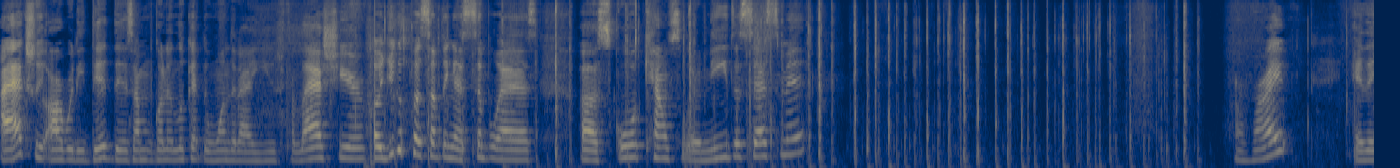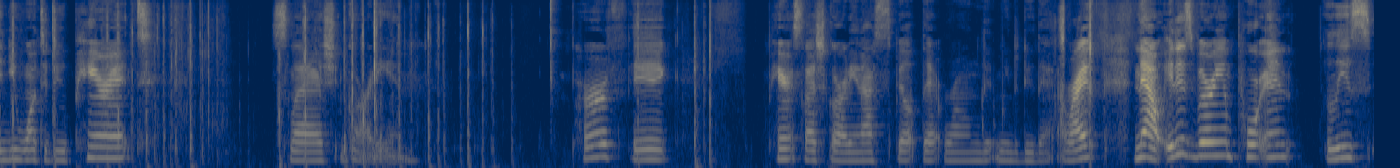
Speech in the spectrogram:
I actually already did this. I'm going to look at the one that I used for last year. So you could put something as simple as a school counselor needs assessment. All right. And then you want to do parent slash guardian. Perfect. Parent slash guardian. I spelt that wrong. Didn't mean to do that. All right. Now, it is very important, at least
